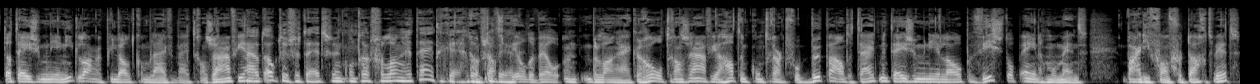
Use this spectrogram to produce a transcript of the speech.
dat deze meneer niet langer piloot kan blijven bij Transavia. Hij had ook tussentijds een contract voor langere tijd gekregen. Nou, dat speelde wel een belangrijke rol. Transavia had een contract voor bepaalde tijd met deze meneer lopen, wist op enig moment waar hij van verdacht werd.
